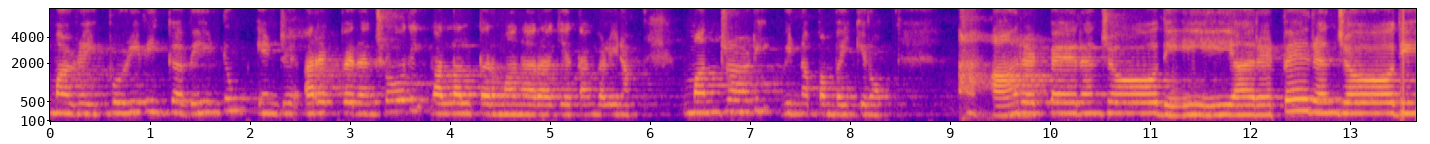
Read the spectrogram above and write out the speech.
மழை பொழிவிக்க வேண்டும் என்று அரட்பெருஞ்சோதி வள்ளல் பெருமானாராகிய தங்களிடம் மன்றாடி விண்ணப்பம் வைக்கிறோம். ஆரட்பெருஞ்சோதி அரட்பெருஞ்சோதி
